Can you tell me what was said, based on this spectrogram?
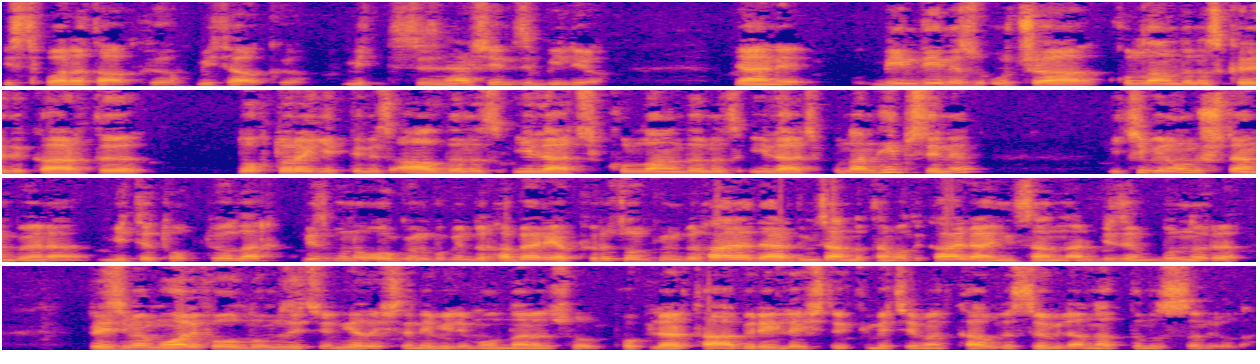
istihbarata akıyor, MIT'e akıyor. MIT sizin her şeyinizi biliyor. Yani bindiğiniz uçağa, kullandığınız kredi kartı, doktora gittiniz, aldığınız ilaç, kullandığınız ilaç bunların hepsini 2013'ten bu yana MIT'e topluyorlar. Biz bunu o gün bugündür haber yapıyoruz. O gündür hala derdimizi anlatamadık. Hala insanlar bizim bunları rejime muhalif olduğumuz için ya da işte ne bileyim onların popüler tabiriyle işte hükümet cemaat kavgası bile anlattığımızı sanıyorlar.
